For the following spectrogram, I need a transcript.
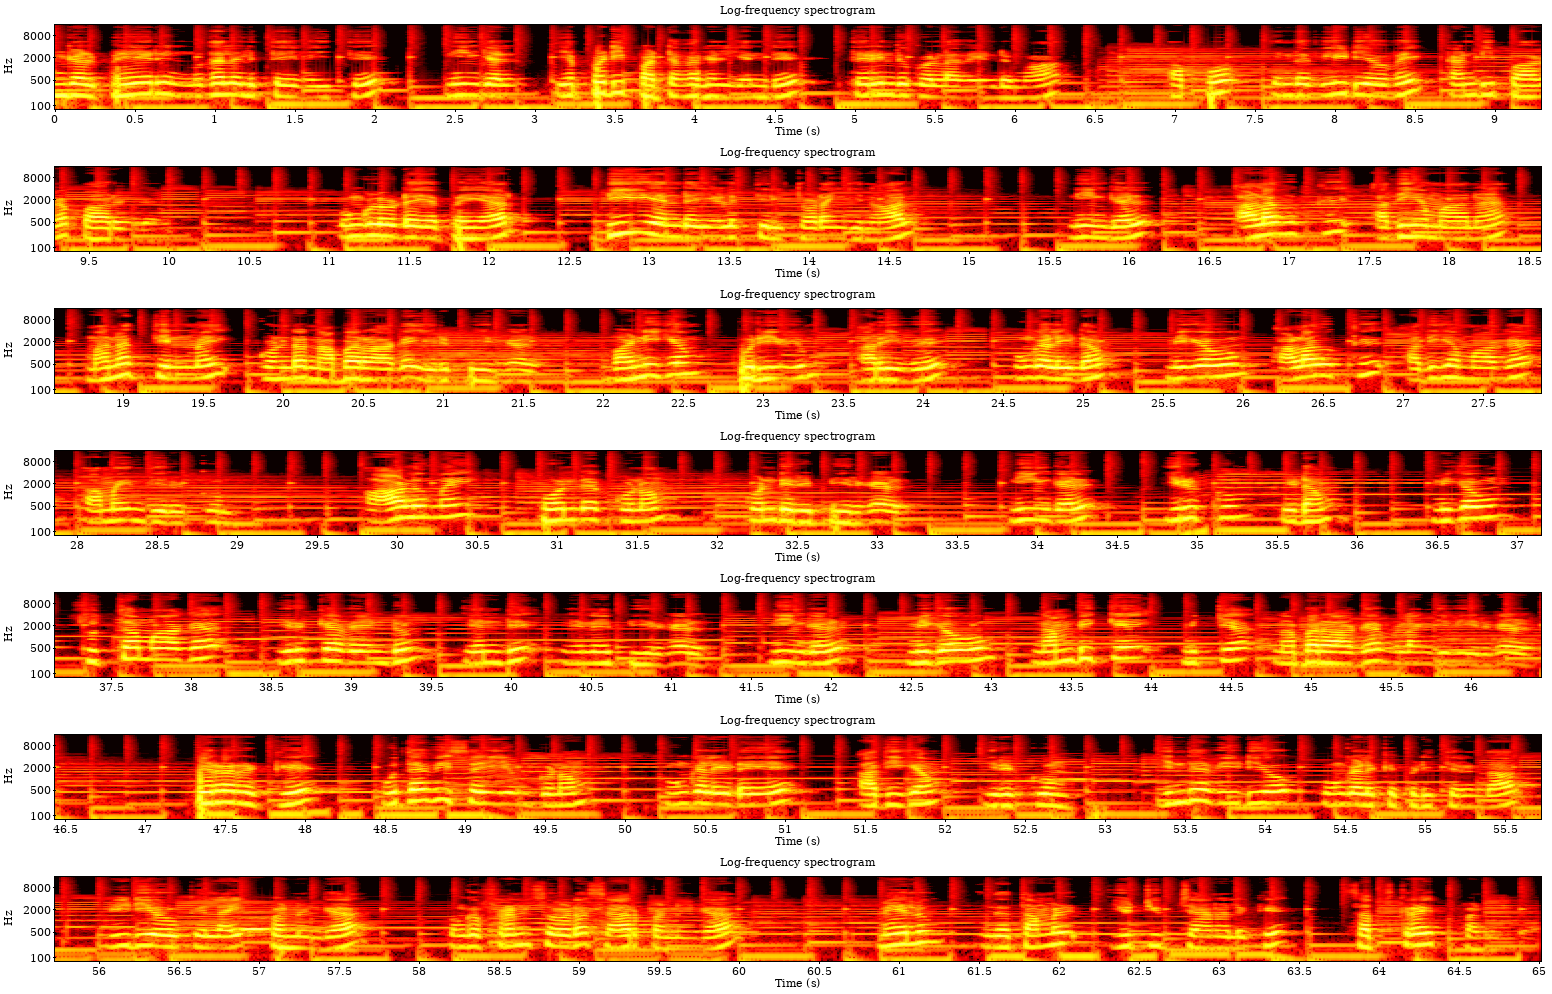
உங்கள் பெயரின் முதலெழுத்தை வைத்து நீங்கள் எப்படிப்பட்டவர்கள் என்று தெரிந்து கொள்ள வேண்டுமா? அப்போ இந்த வீடியோவை கண்டிப்பாக பாருங்கள். உங்களுடைய பெயர் டி என்ற எழுத்தில் தொடங்கினால் நீங்கள் அளவுக்கு அதிகமான மனத்தின்மை கொண்ட நபராக இருப்பீர்கள். வணிகம் புரியும் அறிவு உங்களிடம் மிகவும் அளவுக்கு அதிகமாக அமைந்திருக்கும். ஆளுமை போன்ற குணம் கொண்டிருப்பீர்கள். நீங்கள் இருக்கும் இடம் மிகவும் சுத்தமாக இருக்க வேண்டும் என்று நினைப்பீர்கள். நீங்கள் மிகவும் நம்பிக்கை மிக்க நபராக விளங்குவீர்கள். பிறருக்கு உதவி செய்யும் குணம் உங்களிடையே அதிகம் இருக்கும். இந்த வீடியோ உங்களுக்கு பிடித்திருந்தால் வீடியோவுக்கு லைக் பண்ணுங்கள் உங்கள் ஃப்ரெண்ட்ஸோட ஷேர் பண்ணுங்க. மேலும் இந்த தமிழ் யூடியூப் சேனலுக்கு சப்ஸ்கிரைப் பண்ணுங்க.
